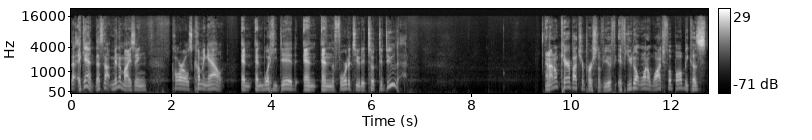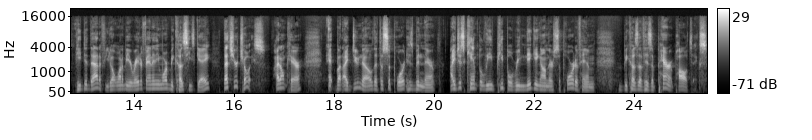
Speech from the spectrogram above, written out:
That, again, that's not minimizing Carl's coming out and, and what he did and, and the fortitude it took to do that. And I don't care about your personal view. If, if you don't want to watch football because he did that, if you don't want to be a Raider fan anymore because he's gay, that's your choice. I don't care. Eh, but I do know that the support has been there. I just can't believe people reneging on their support of him because of his apparent politics.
